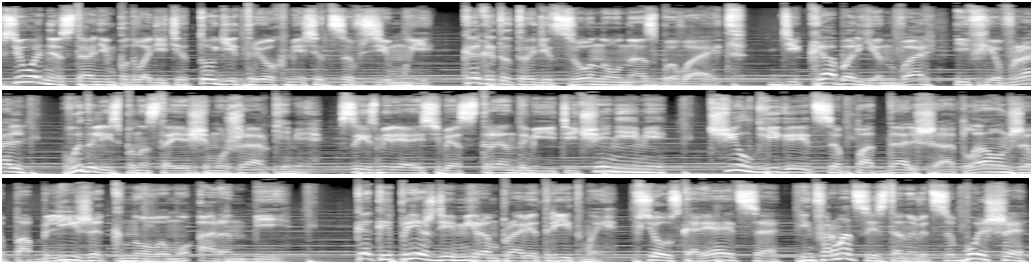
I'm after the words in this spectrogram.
Сегодня станем подводить итоги трех месяцев зимы, как это традиционно у нас бывает. Декабрь, январь и февраль выдались по-настоящему жаркими. Соизмеряя себя с трендами и течениями, Чил двигается подальше от лаунжа, поближе к новому R&B. Как и прежде, миром правят ритмы. Все ускоряется, информации становится больше,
